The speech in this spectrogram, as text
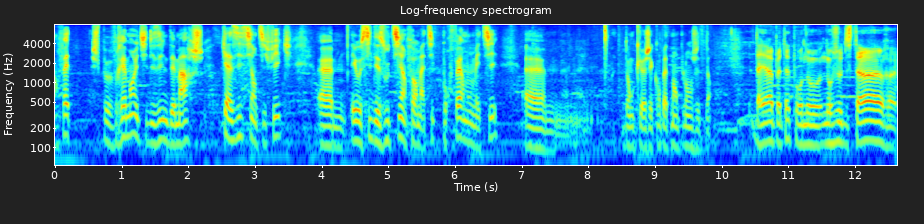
en fait, je peux vraiment utiliser une démarche quasi scientifique euh, et aussi des outils informatiques pour faire mon métier. Euh, donc j'ai complètement plongé dedans. D'ailleurs, peut-être pour nos, auditeurs, euh,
